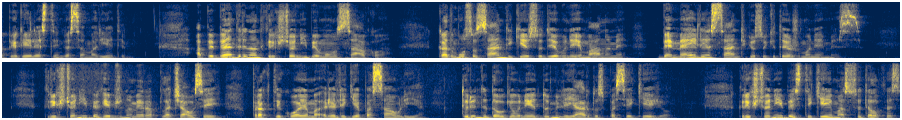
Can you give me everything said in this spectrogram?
apie gailestingą samarietį. Apibendrinant krikščionybė mums sako, kad mūsų santykiai su Dievu neįmanomi be meilės santykių su kitais žmonėmis. Krikščionybė, kaip žinome, yra plačiausiai praktikuojama religija pasaulyje, turinti daugiau nei 2 milijardus pasiekėjų. Krikščionybės tikėjimas sutelktas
